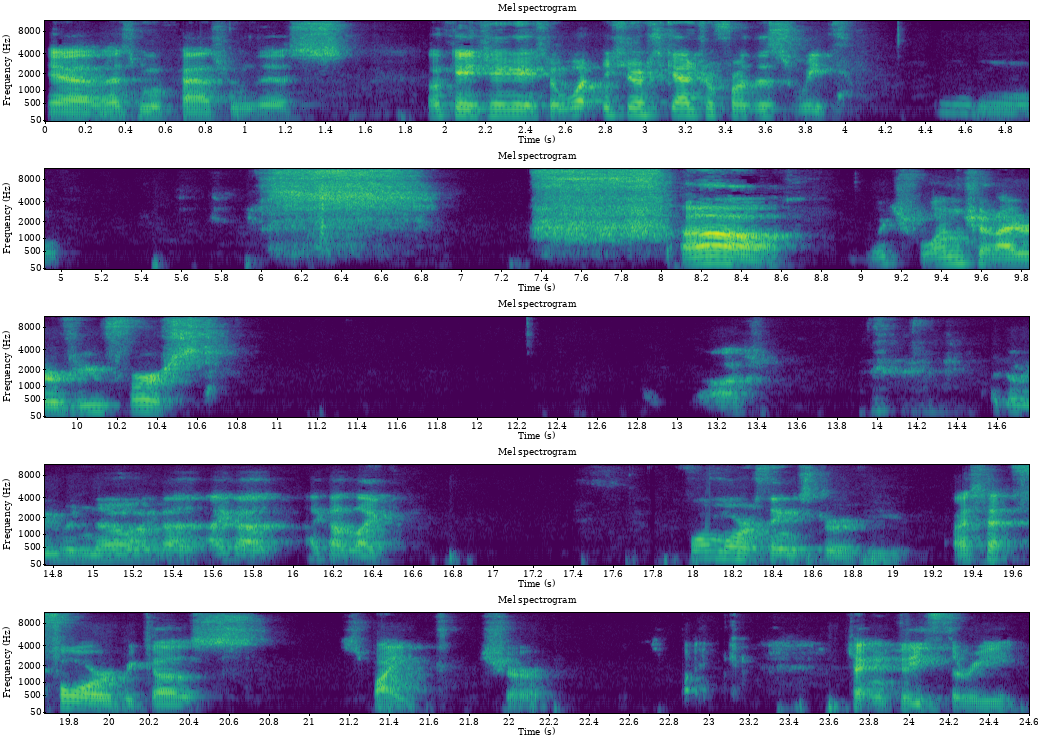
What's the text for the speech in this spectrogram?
Yeah, let's move past from this. Okay, JJ, so what is your schedule for this week? Ooh. Oh, which one should I review first? Oh gosh, I don't even know. I got, I got, I got like four more things to review. I said four because Spike, sure. Spike. Technically three.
